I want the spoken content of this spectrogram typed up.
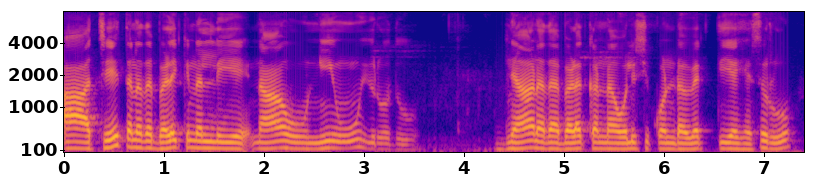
ಆ ಚೇತನದ ಬೆಳಕಿನಲ್ಲಿಯೇ ನಾವು, ನೀವು ಇರೋದು ಜ್ಞಾನದ ಬೆಳಕನ್ನು ಒಲಿಸಿಕೊಂಡ ವ್ಯಕ್ತಿಯ ಹೆಸರು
